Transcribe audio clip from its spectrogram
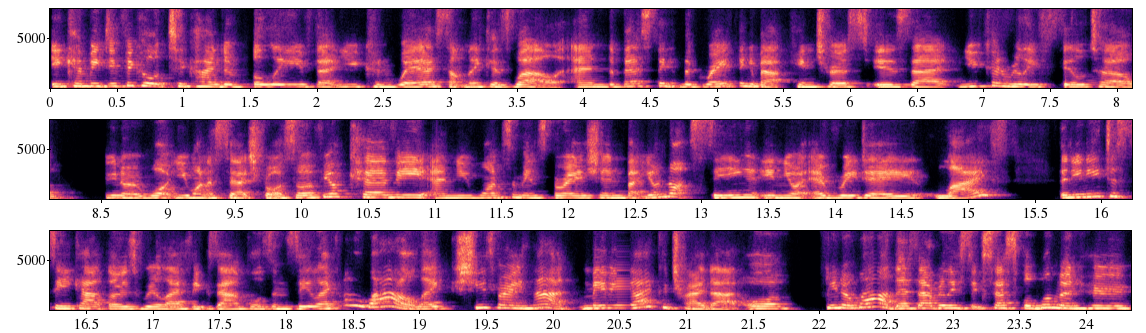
it can be difficult to kind of believe that you can wear something as well. And the best thing, the great thing about Pinterest is that you can really filter you know what you want to search for so if you're curvy and you want some inspiration but you're not seeing it in your everyday life then you need to seek out those real life examples and see like oh wow like she's wearing that maybe i could try that or you know wow there's that really successful woman who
